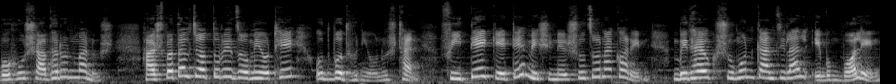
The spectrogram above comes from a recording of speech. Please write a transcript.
বহু সাধারণ মানুষ। হাসপাতাল চত্বরে জমে ওঠে উদ্বোধনী অনুষ্ঠান। ফিতে কেটে মেশিনের সূচনা করেন বিধায়ক সুমন কাঞ্জিলাল এবং বলেন,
